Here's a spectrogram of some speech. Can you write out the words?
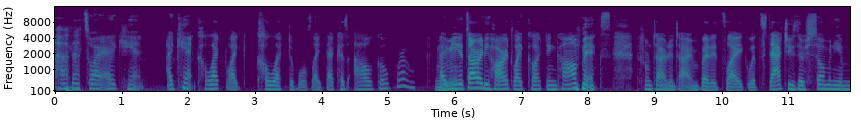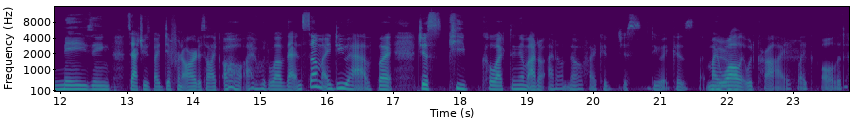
Ah, that's why I can't I can't collect like collectibles like that cuz I'll go broke. I mean, Mhm. it's already hard like collecting comics from time to time, but it's like with statues, there's so many amazing statues by different artists. I'm like, oh, I would love that, and some I do have, but just keep collecting them. I don't, I don't know if I could just do it because my Yeah. wallet would cry like all the time.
